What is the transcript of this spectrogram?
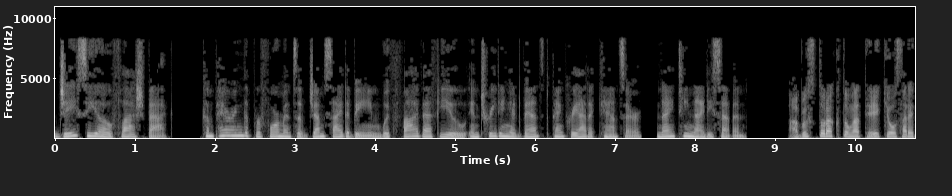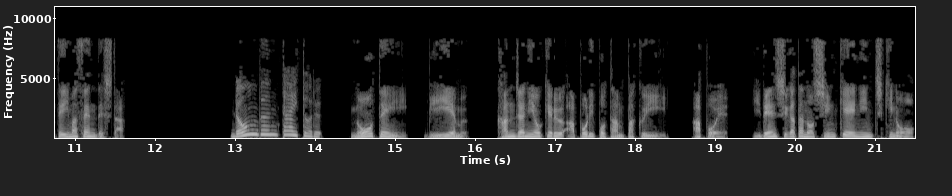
JCO flashback. Comparing the performance of gemcitabine with 5FU in treating advanced pancreatic cancer, 1997. アブストラクトが提供されていませんでした。論文タイトル、脳転移、BM、患者におけるアポリポタンパク E、アポエ、遺伝子型の神経認知機能、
